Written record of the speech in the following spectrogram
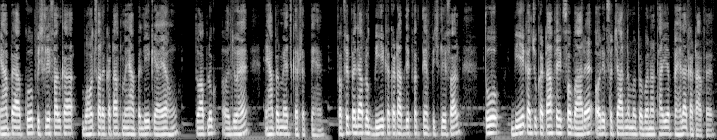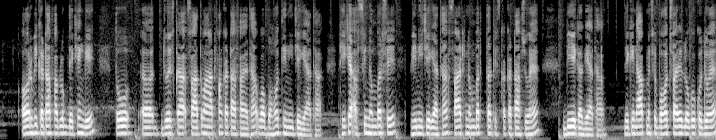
यहाँ पे आपको पिछले साल का बहुत सारा कट ऑफ़ मैं यहाँ पर लेके आया हूँ। तो आप लोग जो है, यहाँ पर मैच कर सकते हैं। सबसे पहले आप लोग बीए का कट ऑफ़ देख सकते हैं पिछले साल। तो बीए का जो कट ऑफ़ है एक सौ बारह और एक सौ चार नंबर पर बना था, यह पहला कट ऑफ़ है। और भी कट ऑफ़ आप लोग देखेंगे तो जो इसका सातवां, आठवां कट ऑफ़ आया था, वह बहुत ही नीचे गया था। ठीक है, अस्सी नंबर से भी नीचे गया था। साठ नंबर तक इसका कट ऑफ़ जो है बीए का गया था। लेकिन आप में से बहुत सारे लोगों को जो है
